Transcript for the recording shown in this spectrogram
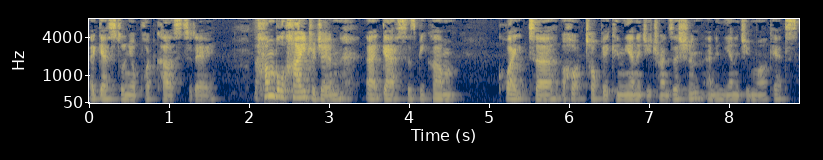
a guest on your podcast today. The humble hydrogen uh, gas has become quite uh, a hot topic in the energy transition and in the energy markets.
